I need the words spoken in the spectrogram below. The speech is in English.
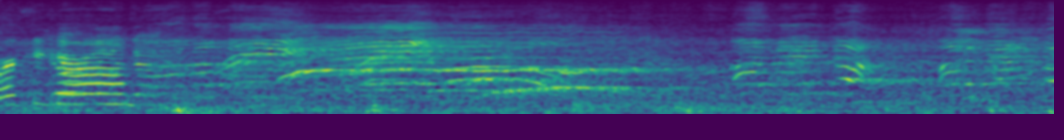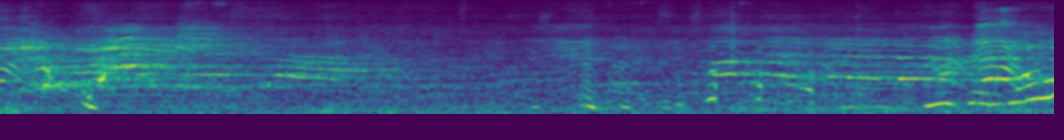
Work it, girl. you can do it.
